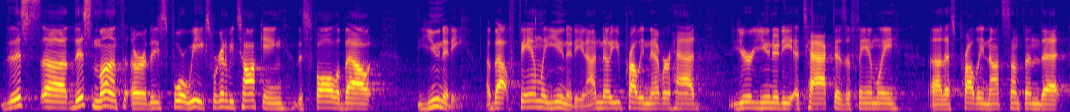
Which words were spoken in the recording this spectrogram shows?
This, uh, this month, or these four weeks, we're going to be talking this fall about unity, about family unity. And I know you probably never had your unity attacked as a family. Uh, that's probably not something that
